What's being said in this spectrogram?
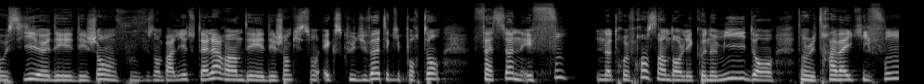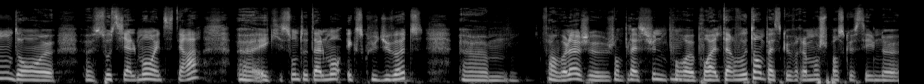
aussi des, des, gens, vous, vous en parliez tout à l'heure, hein, des, des, gens qui sont exclus du vote et qui pourtant façonnent et font notre France, hein, dans l'économie, dans, dans, le travail qu'ils font, dans, socialement, etc., et qui sont totalement exclus du vote. Enfin voilà, j'en place une pour, mm. pour Alter Votant parce que vraiment, je pense que c'est une,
